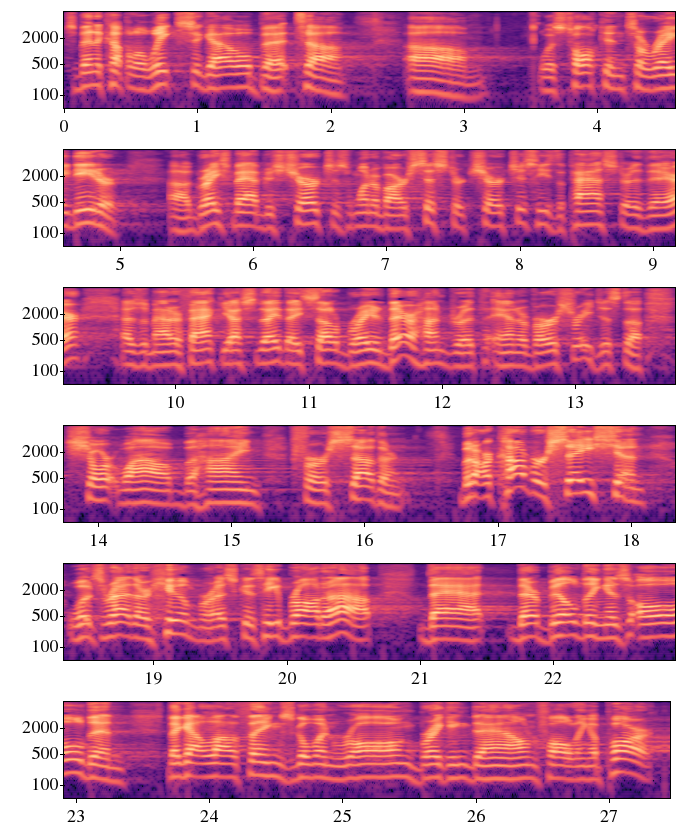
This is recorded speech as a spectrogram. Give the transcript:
It's been a couple of weeks ago, but uh, um, was talking to Ray Dieter uh, Grace Baptist Church is one of our sister churches. He's the pastor there. As a matter of fact, yesterday they celebrated their 100th anniversary, just a short while behind First Southern. But our conversation was rather humorous because he brought up that their building is old and they got a lot of things going wrong, breaking down, falling apart.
